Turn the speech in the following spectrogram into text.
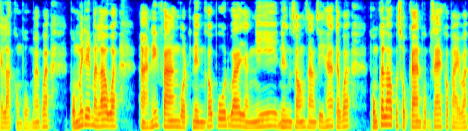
กลักษณ์ของผมว่า ผมไม่ได้มาเล่าว่า อ่านให้ฟังบทหนึ่งเขาพูดว่าอย่างนี้ 1 2 3 4 5 แต่ว่าผมก็เล่าประสบการณ์ผมแทรกเข้าไปว่า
